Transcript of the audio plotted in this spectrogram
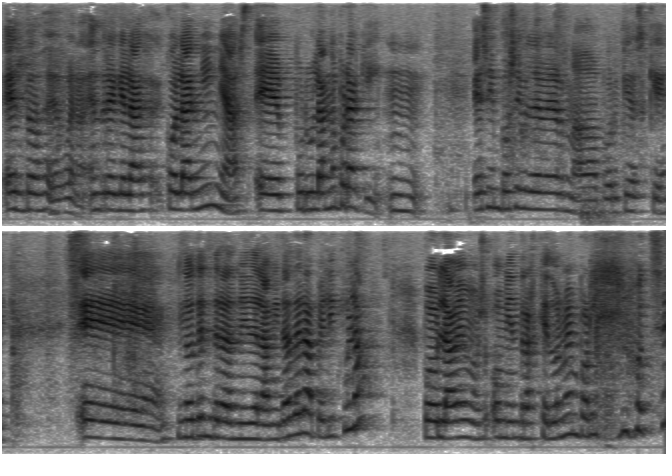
Entonces, bueno, entre que las, con las niñas eh, purulando por aquí, mm, es imposible ver nada, porque es que eh, no te enteras ni de la mitad de la película, pues la vemos o mientras que duermen por la noche,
